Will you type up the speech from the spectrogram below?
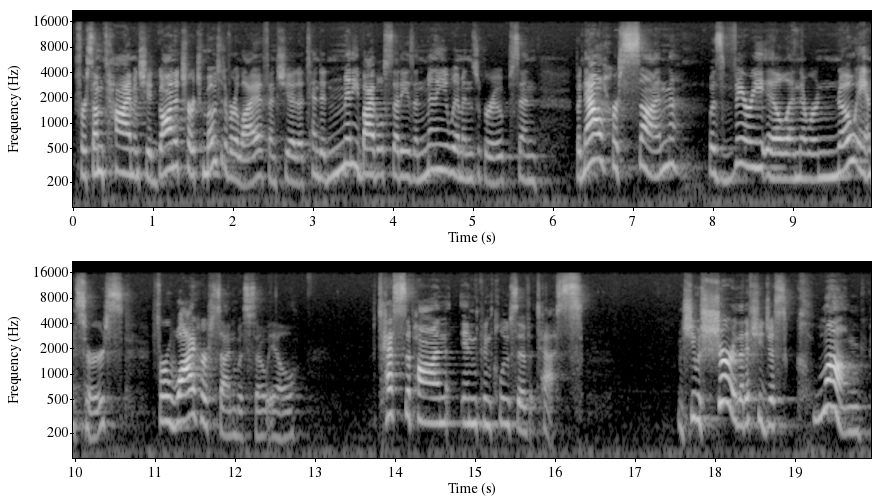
for some time, and she had gone to church most of her life, and she had attended many Bible studies and many women's groups. And, but now her son was very ill, and there were no answers for why her son was so ill tests upon inconclusive tests. And she was sure that if she just clung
